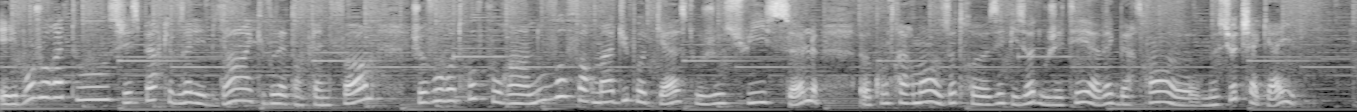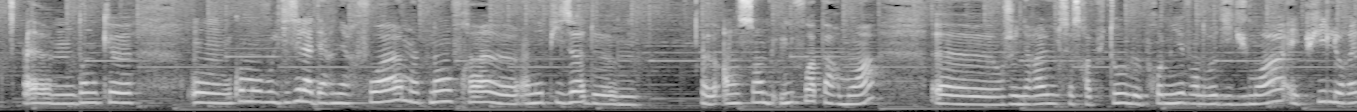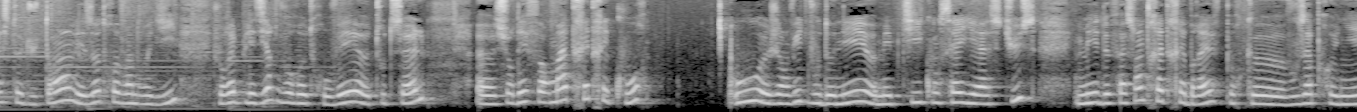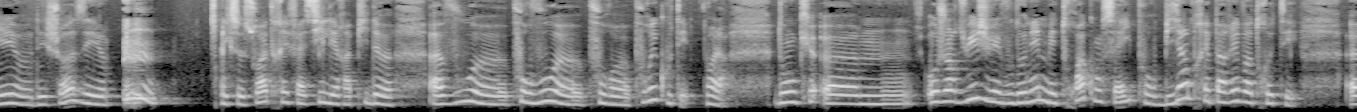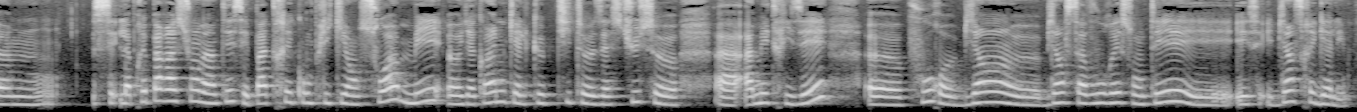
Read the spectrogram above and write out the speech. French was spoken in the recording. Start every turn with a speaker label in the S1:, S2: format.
S1: et bonjour à tous, j'espère que vous allez bien et que vous êtes en pleine forme. Je vous retrouve pour un nouveau format du podcast où je suis seule, euh, contrairement aux autres épisodes où j'étais avec Bertrand, euh, Monsieur Tchakai. Euh, donc, comme on vous le disait la dernière fois, maintenant on fera un épisode ensemble une fois par mois. Euh, en général, ce sera plutôt le premier vendredi du mois. Et puis le reste du temps, les autres vendredis, j'aurai le plaisir de vous retrouver euh, toute seule euh, sur des formats très très courts où j'ai envie de vous donner mes petits conseils et astuces, mais de façon très très brève pour que vous appreniez des choses et et que ce soit très facile et rapide euh, à vous euh, pour vous euh, pour pour écouter. Voilà. Donc aujourd'hui, je vais vous donner mes trois conseils pour bien préparer votre thé. la préparation d'un thé, c'est pas très compliqué en soi, mais il y a quand même quelques petites astuces à, maîtriser pour bien bien savourer son thé et, et bien se régaler.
